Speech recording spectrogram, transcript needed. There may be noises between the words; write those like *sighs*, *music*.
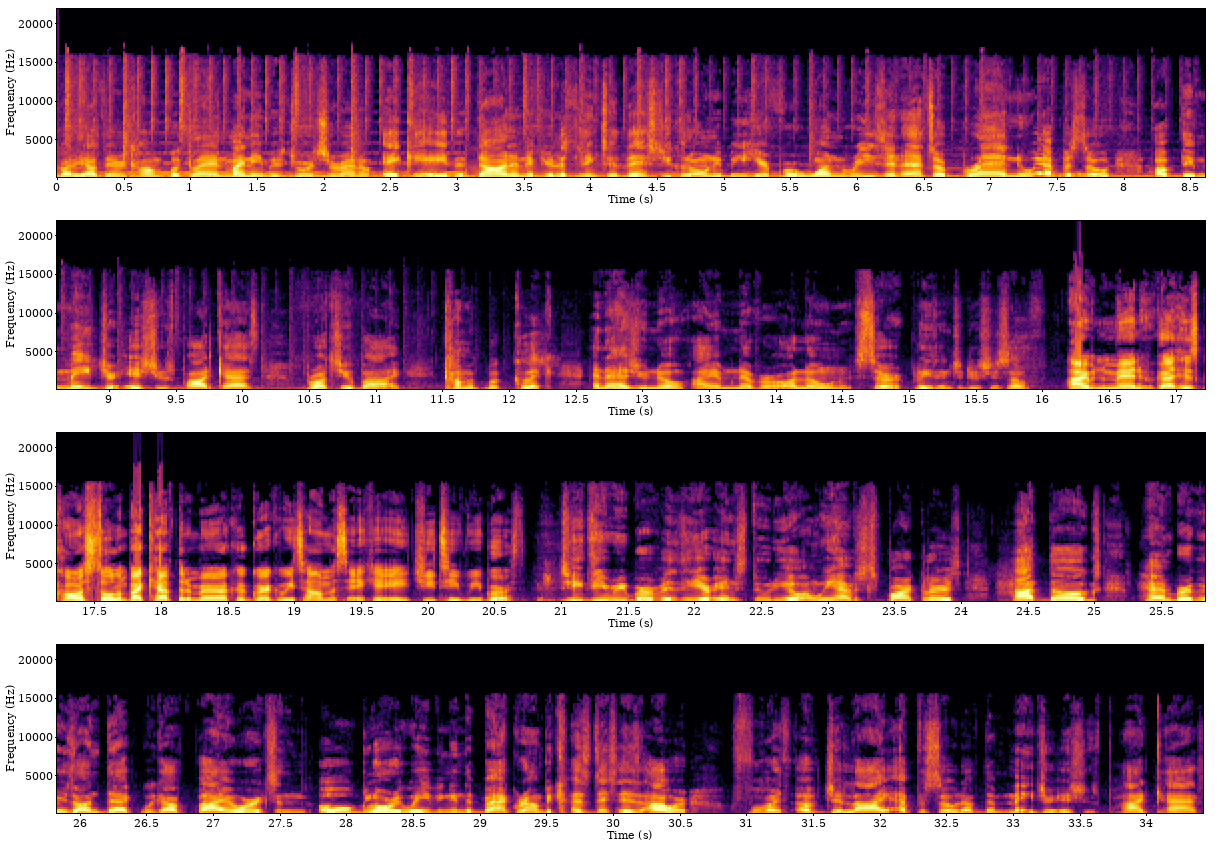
everybody out there in comic book land? My name is George Serrano, aka The Don, and if you're listening to this, you could only be here for one reason, and that's a brand new episode of the Major Issues Podcast, brought to you by Comic Book Clique. And as you know, I am never alone. Sir, please introduce yourself. I'm the man who got his car stolen by Captain America, Gregory Thomas, aka GT Rebirth. GT Rebirth is here in studio, and we have sparklers, hot dogs, hamburgers on deck. We got fireworks and old glory waving in the background because this is our 4th of July episode of the Major Issues podcast.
